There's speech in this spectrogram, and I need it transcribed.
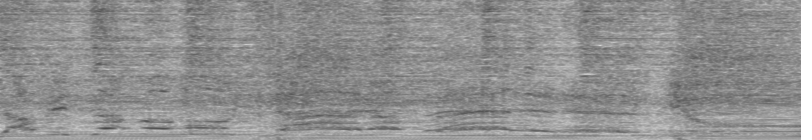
Kan vi tappa vårt kära fädernes jord.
